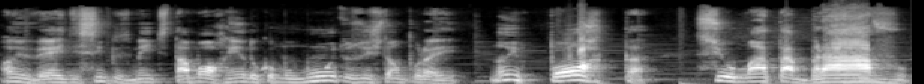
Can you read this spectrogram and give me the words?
ao invés de simplesmente estar morrendo como muitos estão por aí. Não importa se o mar está bravo,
